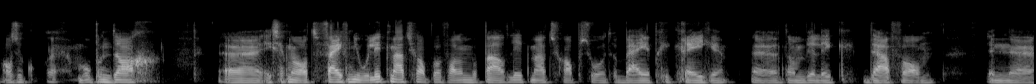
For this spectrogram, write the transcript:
als ik uh, op een dag uh, ik zeg maar wat, vijf nieuwe lidmaatschappen van een bepaald lidmaatschapsoort erbij heb gekregen, uh, dan wil ik daarvan een, uh,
